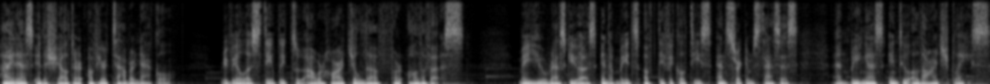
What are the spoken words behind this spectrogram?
Hide us in the shelter of your tabernacle. Reveal us deeply to our heart your love for all of us. May you rescue us in the midst of difficulties and circumstances and bring us into a large place.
